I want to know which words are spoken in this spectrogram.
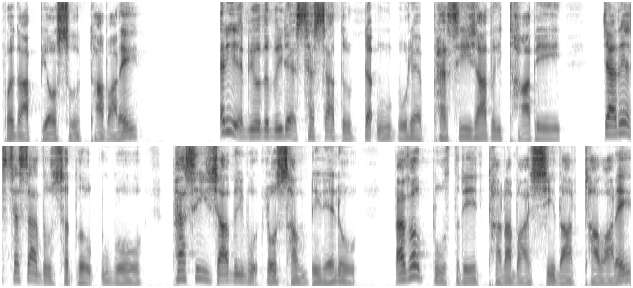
ဖွဲ့ကပြောဆိုထားပါတယ်။အဲ့ဒီအမျိုးသမီးတဲ့ဆက်ဆက်သူတအူးကိုလည်းဖန်ဆီးရပြီးထားပြီးကြတဲ့ဆက်ဆက်သူ73ဦးကိုဖဖမ်းဆီးရမိဖို့လှုံ့ဆော်နေတယ်လို့ဘန်ကောက်ပို့စ်သတင်းဌာနမှရှင်းသားထားပါတယ်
